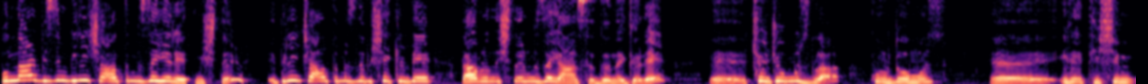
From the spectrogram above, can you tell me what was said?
Bunlar bizim bilinçaltımıza yer etmiştir. E, bilinçaltımızda bir şekilde davranışlarımıza yansıdığına göre e, çocuğumuzla kurduğumuz e, iletişim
